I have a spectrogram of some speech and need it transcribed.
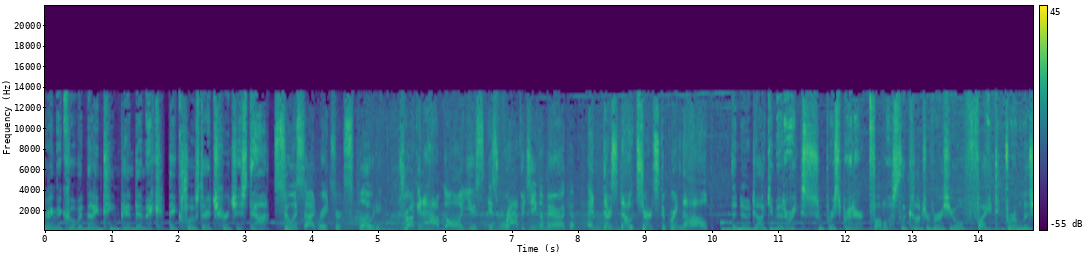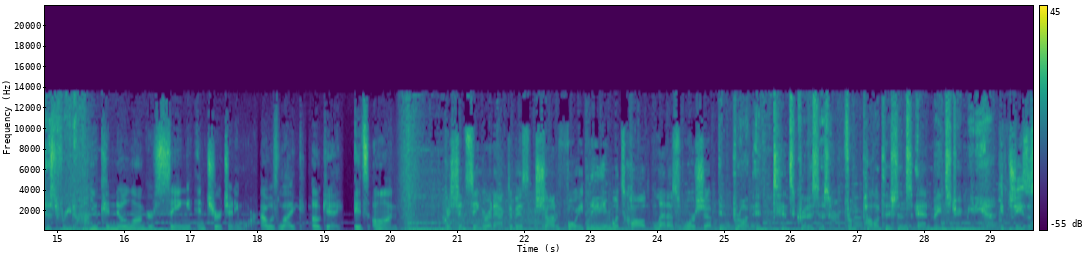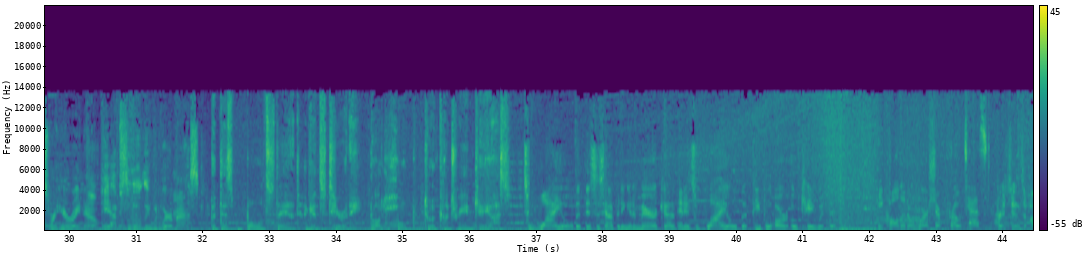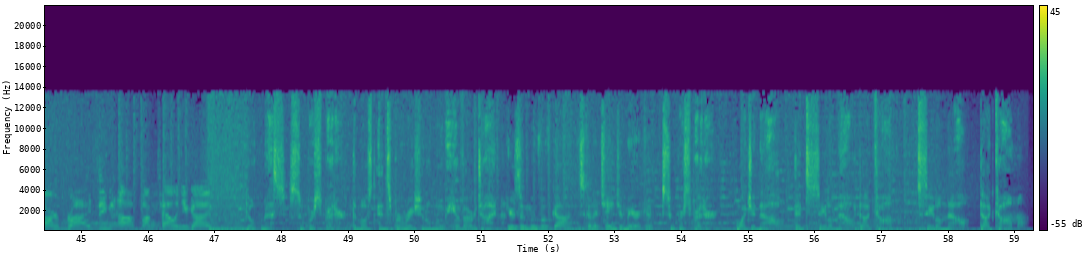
During the COVID 19 pandemic, they closed our churches down. Suicide rates are exploding. Drug and alcohol use is ravaging America, and there's no church to bring the hope. The new documentary, Super Spreader, follows the controversial fight for religious freedom. You can no longer sing in church anymore. I was like, okay, it's on. Christian singer and activist Sean Feucht leading what's called Let Us Worship. It brought intense criticism from politicians and mainstream media. If Jesus were here right now, he absolutely would wear a mask. But this bold stand against tyranny brought hope to a country in chaos. It's wild that this is happening in America, and it's wild that people are okay with it. He called it a worship protest. Christians are rising up. I'm telling you guys. Don't miss Super Spreader, the most inspirational movie of our time. Here's a move of God that's going to change America. Super Spreader. Watch it now at salemnow.com. Salemnow.com.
